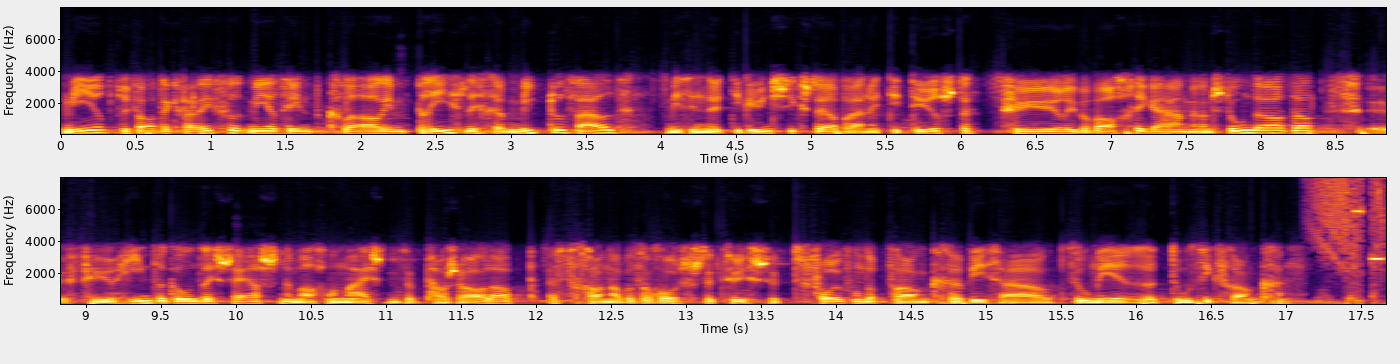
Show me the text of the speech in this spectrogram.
Wir, Privatdetektiv Riffel, wir sind klar im preislichen Mittelfeld. Wir sind nicht die günstigsten, aber auch nicht die teuersten. Für Überwachungen haben wir einen Stundenansatz. Für Hintergrundrecherchen machen wir meistens eine Pauschale ab. Es kann aber so kosten zwischen 500 Franken bis auch zu mehreren tausend Franken.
